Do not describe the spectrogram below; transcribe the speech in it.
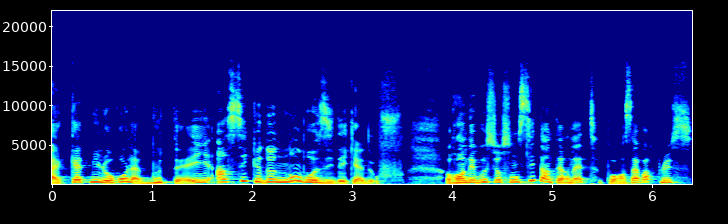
à 4000€ la bouteille, ainsi que de nombreuses idées cadeaux. Rendez-vous sur son site internet pour en savoir plus.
